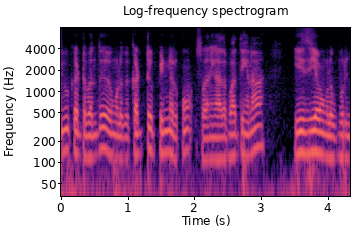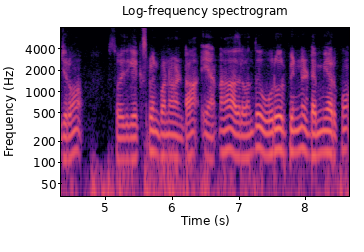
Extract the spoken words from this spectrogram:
யூ கட்டு வந்து உங்களுக்கு கட்டு பின் இருக்கும். ஸோ நீங்கள் அதை பார்த்தீங்கன்னா ஈஸியாக உங்களுக்கு புரிஞ்சிடும் ஸோ இதுக்கு எக்ஸ்பிளைன் பண்ண வேண்டாம். ஏன்னா அதில் வந்து ஒரு ஒரு பின்னு டம்மியாக இருக்கும்.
